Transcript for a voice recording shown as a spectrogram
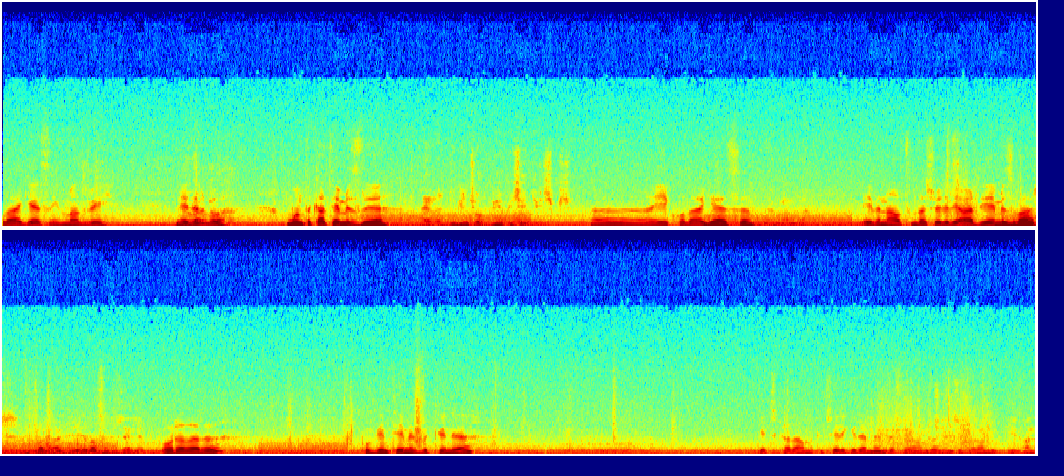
Kolay gelsin Yılmaz Bey. Nedir bu? Mıntıka temizliği. Evet, bugün çok büyük bir şey girişmiş. Ha, iyi kolay gelsin. Evin altında şöyle bir ardiyemiz var. Oraları bugün temizlik günü. Geç karanlık içeri giremem de şu anda. İçerisi karanlık değil, hani.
